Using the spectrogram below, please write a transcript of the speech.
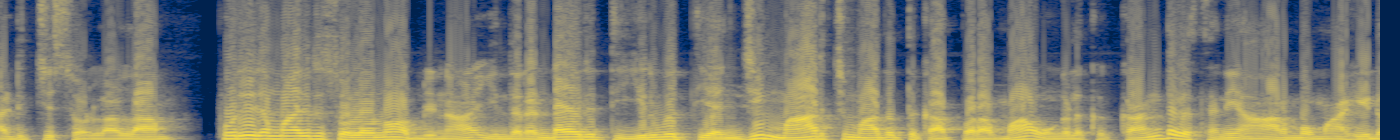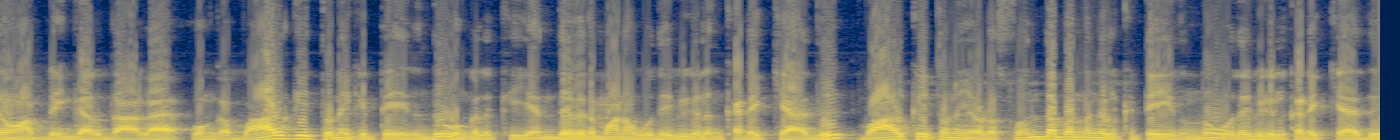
அடித்து சொல்லலாம். புரிகிற மாதிரி சொல்லணும் அப்படின்னா இந்த ரெண்டாயிரத்தி இருபத்தி அஞ்சு மார்ச் மாதத்துக்கு அப்புறமா உங்களுக்கு கண்டக சனி ஆரம்பமாகிடும் அப்படிங்கிறதால உங்க வாழ்க்கை துணைக்கிட்ட இருந்து உங்களுக்கு எந்த விதமான உதவிகளும் கிடைக்காது. வாழ்க்கை துணையோட சொந்த பந்தங்கள்கிட்ட இருந்தும் உதவிகள் கிடைக்காது.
